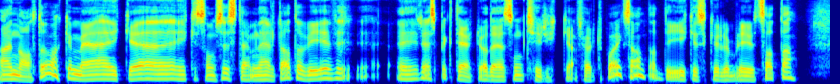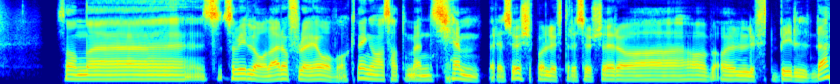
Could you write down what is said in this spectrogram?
Nei, Nato var ikke med, ikke, ikke som system i det hele tatt. Og vi respekterte jo det som Tyrkia følte på, ikke sant? at de ikke skulle bli utsatt. da. Sånn, eh, så vi lå der og fløy i overvåkning og har satt med en kjemperessurs på luftressurser og, og, og luftbilde.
